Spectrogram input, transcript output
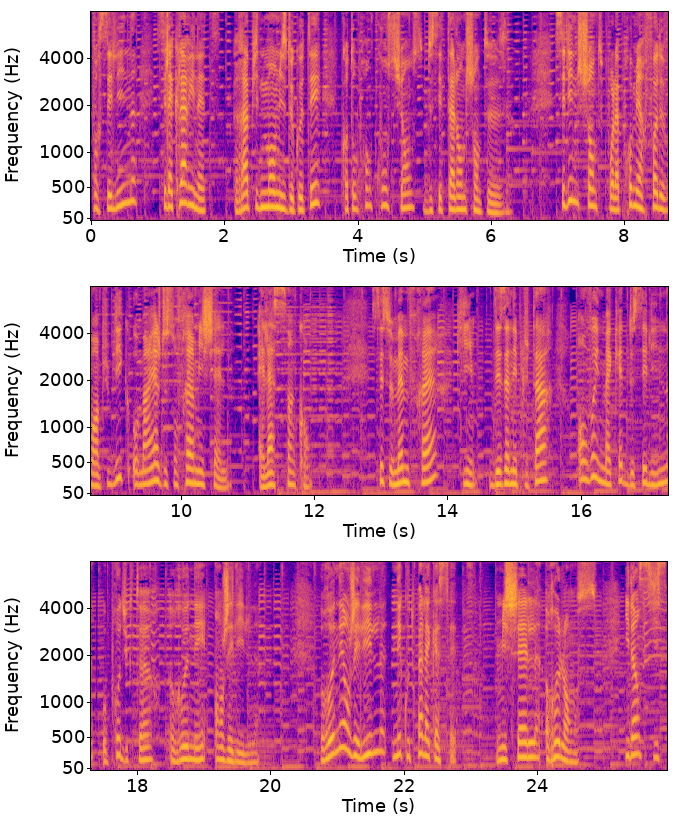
Pour Céline, c'est la clarinette, rapidement mise de côté quand on prend conscience de ses talents de chanteuse. Céline chante pour la première fois devant un public au mariage de son frère Michel. Elle a 5 ans. C'est ce même frère qui, des années plus tard, envoie une maquette de Céline au producteur René Angélil. René Angélil n'écoute pas la cassette. Michel relance. Il insiste,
